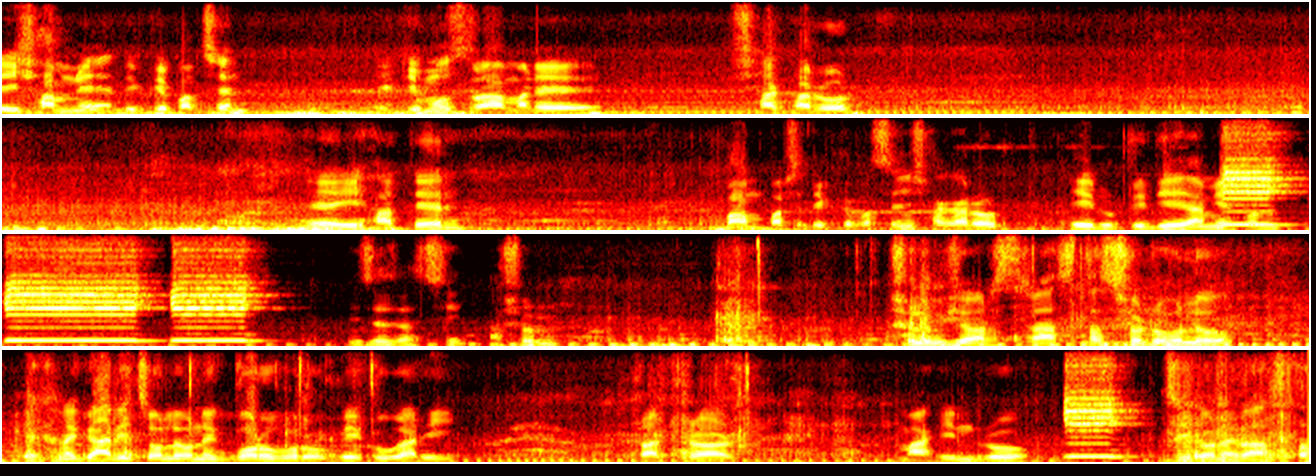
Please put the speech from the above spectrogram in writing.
এই সামনে দেখতে পাচ্ছেন একটি মোসরা মানে শাখা রোড। এই হাতের বাম পাশে দেখতে পাচ্ছেন শাখা রোড। এই রুটটি দিয়ে আমি এখন নিচে যাচ্ছি। আসুন। আসলে ভিউয়ার্স রাস্তা ছোট হলেও এখানে গাড়ি চলে অনেক বড় বড়, বেকু গাড়ি, ট্রাক্টর, মাহিন্দ্র জীবনের রাস্তা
